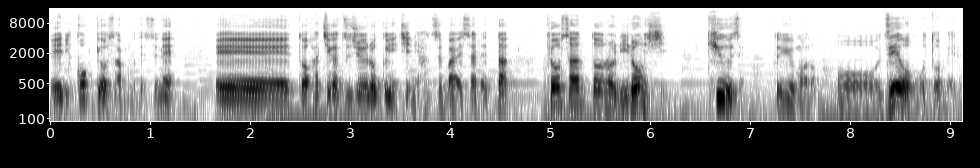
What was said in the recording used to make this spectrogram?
えー、李克強さんもですね、えー、と、8月16日に発売された共産党の理論誌、旧ゼというもの、税を求める、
